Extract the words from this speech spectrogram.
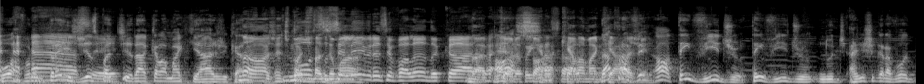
Porra, foram três dias Sei. pra tirar aquela maquiagem, cara. Não, a gente pode Nossa, fazer você uma... lembra você falando, cara? Não, é porque Ah, olha só, aquela maquiagem... Ó, tem vídeo, tem vídeo. no a gente gravou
